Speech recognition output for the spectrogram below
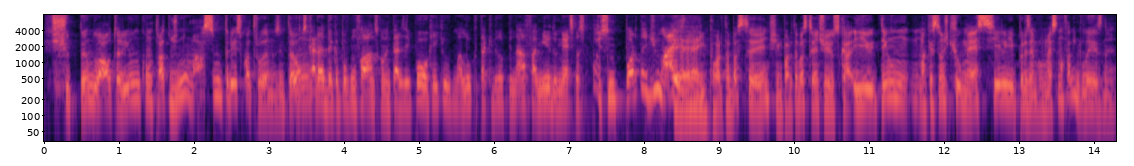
chutando alto ali um contrato de no máximo 3, 4 anos. Então, os caras daqui a pouco vão falar nos comentários aí, pô, o que que o maluco tá querendo opinar a família do Messi, mas pô, isso importa demais, é, né? importa bastante, importa bastante. Os car... E tem um, uma questão de que o Messi, ele, por exemplo, o Messi não fala inglês, né?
